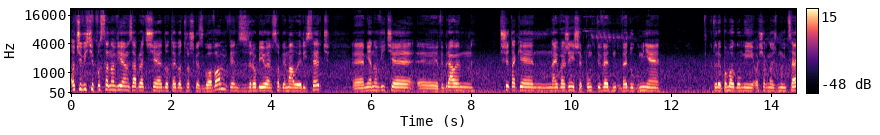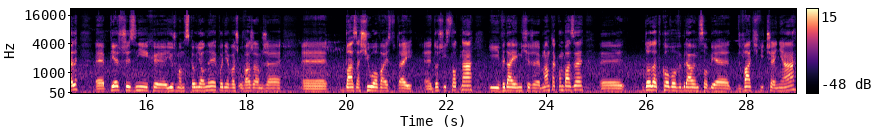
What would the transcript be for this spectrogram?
Oczywiście postanowiłem zabrać się do tego troszkę z głową, więc zrobiłem sobie mały research. E, mianowicie e, wybrałem trzy takie najważniejsze punkty wed- według mnie, które pomogą mi osiągnąć mój cel. E, pierwszy z nich już mam spełniony, ponieważ uważam, że baza siłowa jest tutaj dość istotna i wydaje mi się, że mam taką bazę. Dodatkowo wybrałem sobie dwa ćwiczenia,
